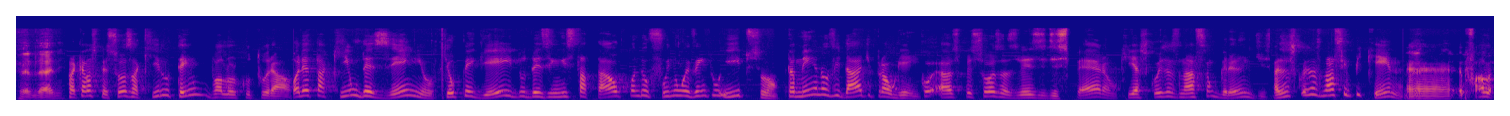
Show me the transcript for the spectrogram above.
Verdade. Para aquelas pessoas, aquilo tem um valor cultural. Olha, tá aqui um desenho que eu peguei do desenhista tal quando eu fui num evento Y. Também é novidade para alguém. As pessoas às vezes esperam que as coisas nasçam grandes, mas as coisas nascem pequenas. É. É, eu falo,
